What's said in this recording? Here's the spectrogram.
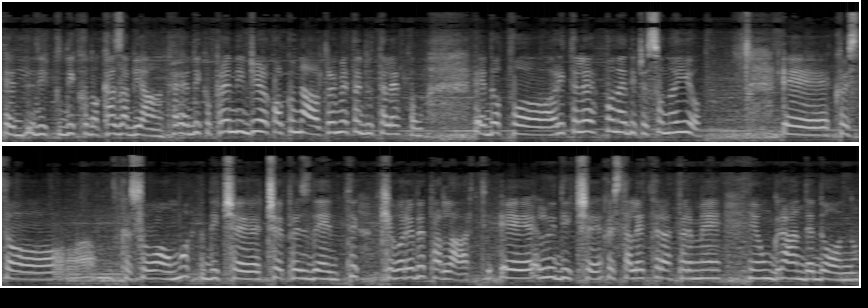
e dicono Casa Bianca e dico prendi in giro qualcun altro e metto giù il telefono e dopo ritelefona e dice sono io. E questo, questo uomo dice c'è il presidente che vorrebbe parlarti. E lui dice questa lettera per me è un grande dono.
